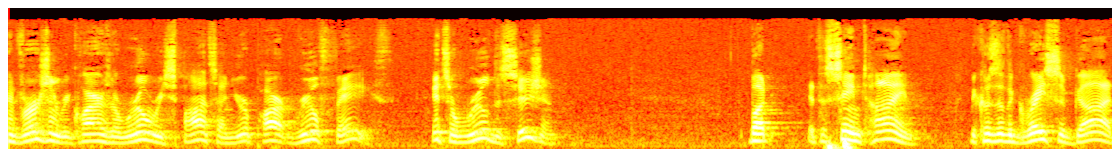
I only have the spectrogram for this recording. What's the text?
conversion requires a real response on your part, real faith. It's a real decision. But at the same time, because of the grace of God,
